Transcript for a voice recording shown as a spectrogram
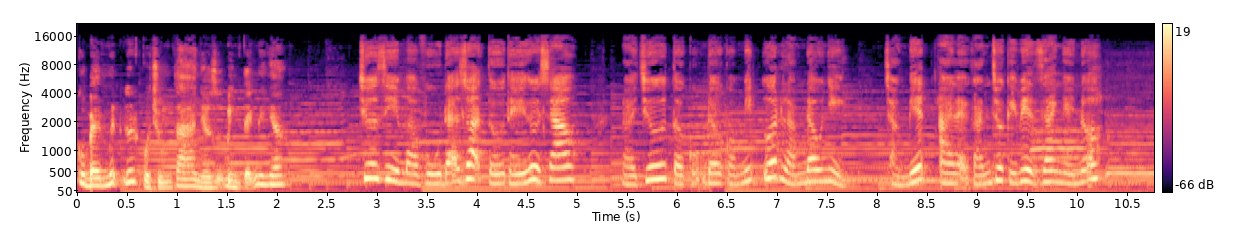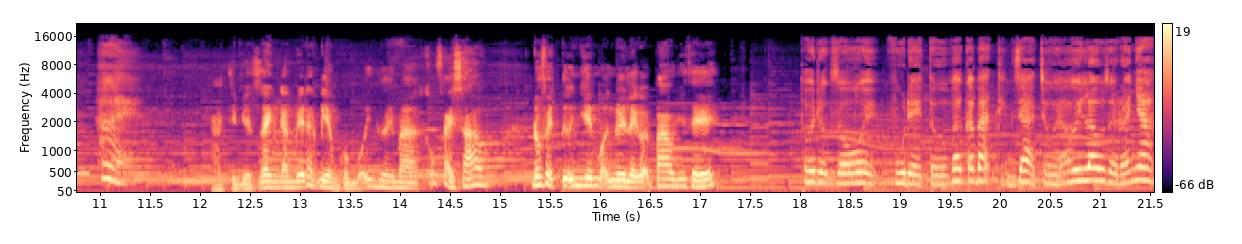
Cô bé mứt ướt của chúng ta nhớ giữ bình tĩnh đi nhá. Chưa gì mà Vũ đã dọa tớ thế rồi sao? Nói chứ tớ cũng đâu có mít ướt lắm đâu nhỉ Chẳng biết ai lại gắn cho cái biệt danh này nữa Hài, À, thì biệt danh gắn với đặc điểm của mỗi người mà, không phải sao? Đâu phải tự nhiên mọi người lại gọi Pao như thế. Thôi được rồi, Vũ để tớ và các bạn thính giả chờ hơi lâu rồi đó nha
